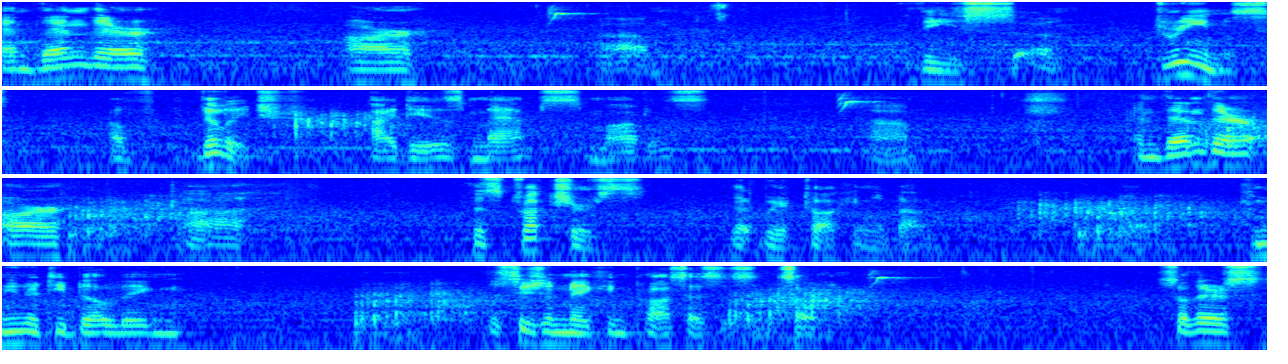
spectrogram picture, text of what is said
And then there are um, these uh, dreams of village ideas, maps, models. Um, and then there are uh, the structures that we're talking about. Uh, community building, decision-making processes, and so on. So there's,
